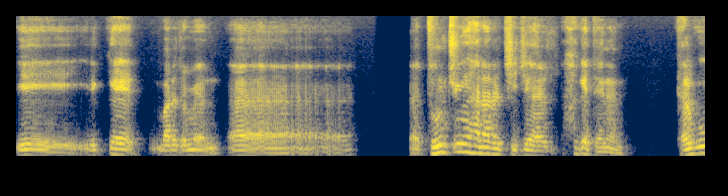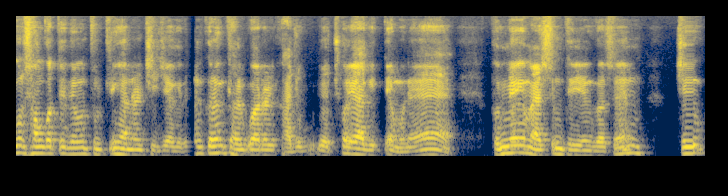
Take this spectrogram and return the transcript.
이, 이렇게 말하자면 에, 둘 중에 하나를 지지하게 되는 결국은 선거 때 되면 둘 중에 하나를 지지하게 되는 그런 결과를 가지고 초래하기 때문에 분명히 말씀드리는 것은 지금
